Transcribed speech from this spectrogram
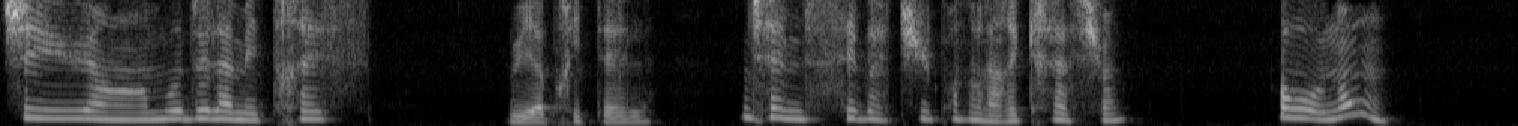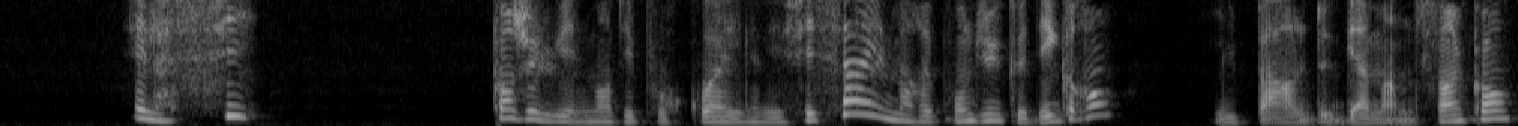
J'ai eu un mot de la maîtresse, lui apprit-elle. James s'est battu pendant la récréation. Oh non Hélas si Quand je lui ai demandé pourquoi il avait fait ça, il m'a répondu que des grands, il parle de gamins de cinq ans,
